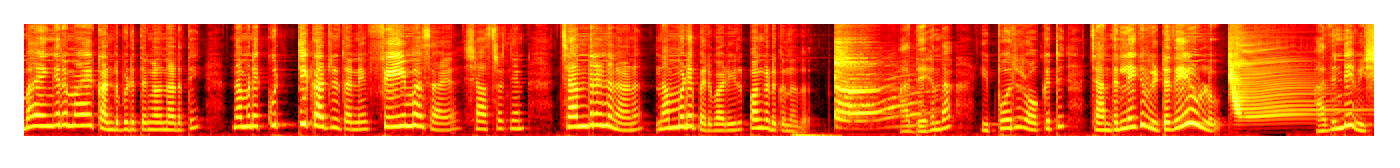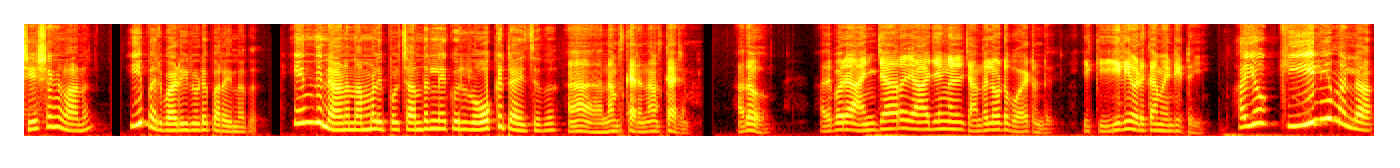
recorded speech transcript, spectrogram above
ഭയങ്കരമായ കണ്ടുപിടുത്തങ്ങൾ നടത്തി നമ്മുടെ കുറ്റിക്കാട്ടിൽ തന്നെ ഫേമസ് ആയ ശാസ്ത്രജ്ഞൻ ചന്ദ്രനാണ് നമ്മുടെ പരിപാടിയിൽ പങ്കെടുക്കുന്നത്. അദ്ദേഹം ദാ ഇപ്പോൾ ഒരു റോക്കറ്റ് ചന്ദ്രനിലേക്ക് വിട്ടതേ ഉള്ളൂ. അതിന്റെ വിശേഷങ്ങളാണ് ഈ പരിപാടിയിലൂടെ പറയുന്നത്. എന്തിനാണ് നമ്മളിപ്പോൾ ചന്ദ്രനിലേക്ക് ഒരു റോക്കറ്റ് അയച്ചത്? ആ നമസ്കാരം നമസ്കാരം. അതോ അതിപ്പോൾ ഒരു അഞ്ചാറ് രാജ്യങ്ങൾ ചന്തലോട്ട് പോയിട്ടുണ്ട്. ഈ കീലിയം എടുക്കാൻ വേണ്ടിയിട്ടേ. അയ്യോ കീലിയം അല്ല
